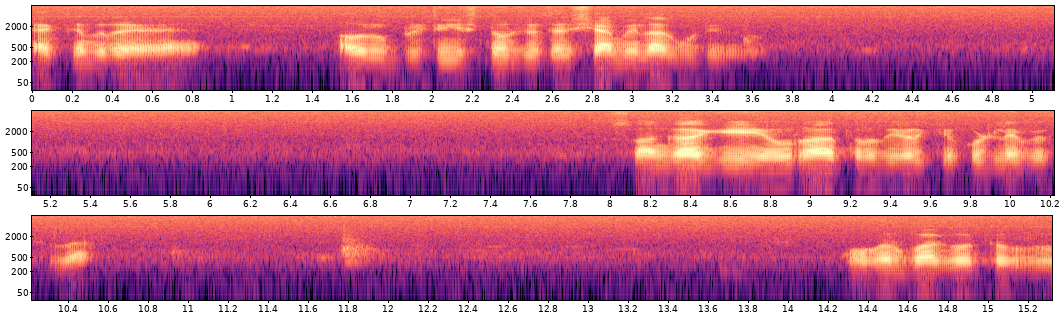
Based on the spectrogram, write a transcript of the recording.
ಯಾಕಂದ್ರೆ ಅವರು ಬ್ರಿಟಿಷ್ನವ್ರ ಜೊತೆ ಶಾಮೀಲ್ ಸೊ ಹಂಗಾಗಿ ಅವರು ಆ ಥರದ ಹೇಳಿಕೆ ಕೊಡಲೇಬೇಕಲ್ಲ? ಮೋಹನ್ ಭಾಗವತ್ ಅವರು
